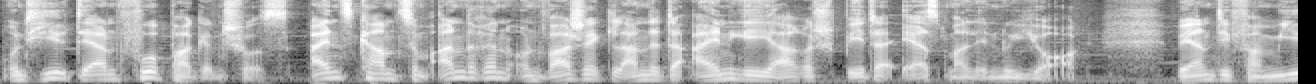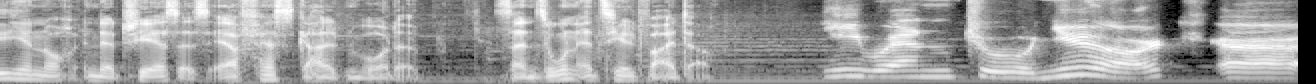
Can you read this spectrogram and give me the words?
und hielt deren Fuhrpark in Schuss. Eins kam zum anderen und Wajek landete einige Jahre später erstmal in New York, während die Familie noch in der CSSR festgehalten wurde. Sein Sohn erzählt weiter. He went to New York uh,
